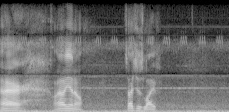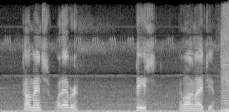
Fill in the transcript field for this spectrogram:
Ah, well, you know, such is life. Comments, whatever. Peace. A long life to you.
